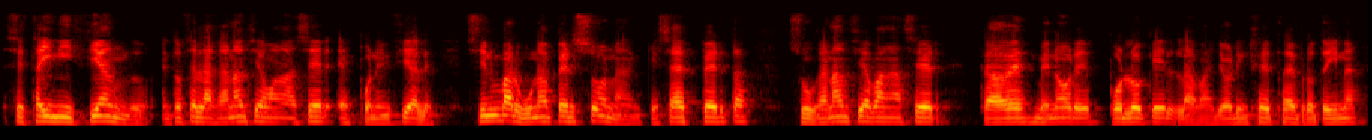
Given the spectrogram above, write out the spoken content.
se está iniciando, entonces las ganancias van a ser exponenciales. Sin embargo, una persona que sea experta, sus ganancias van a ser cada vez menores, por lo que la mayor ingesta de proteína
